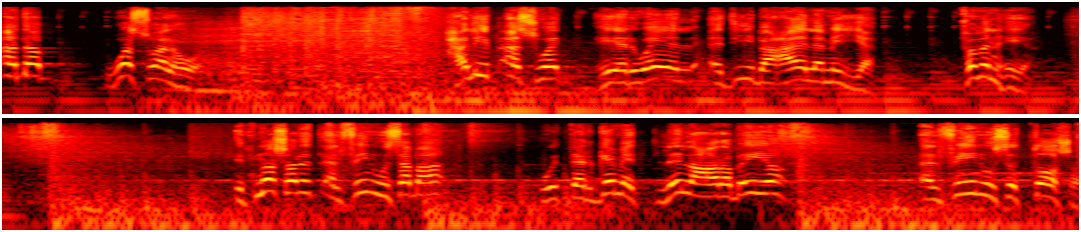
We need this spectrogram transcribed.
أدب والسؤال هو. حليب أسود هي رواية لأديبة عالمية. فمن هي؟ اتنشرت 2007 واترجمت للعربية 2016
